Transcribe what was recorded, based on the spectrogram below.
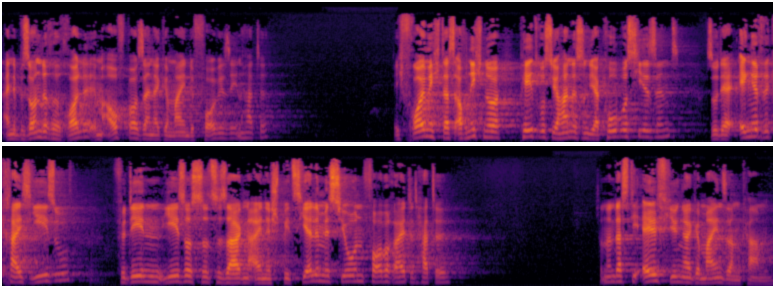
eine besondere Rolle im Aufbau seiner Gemeinde vorgesehen hatte, ich freue mich, dass auch nicht nur Petrus, Johannes und Jakobus hier sind, so der engere Kreis Jesu, für den Jesus sozusagen eine spezielle Mission vorbereitet hatte, sondern dass die elf Jünger gemeinsam kamen.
